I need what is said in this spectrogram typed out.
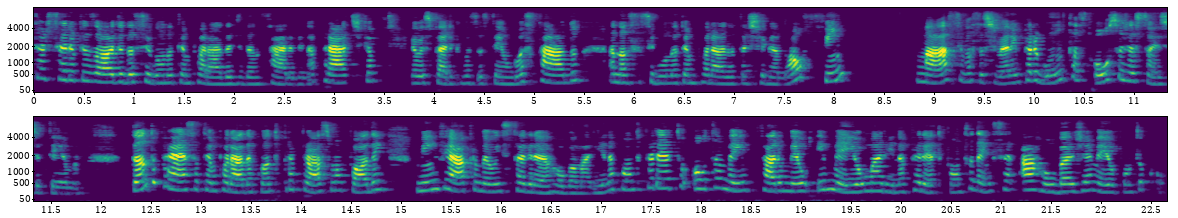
terceiro episódio da segunda temporada de Dança Árabe na Prática. Eu espero que vocês tenham gostado. A nossa segunda temporada está chegando ao fim, mas se vocês tiverem perguntas ou sugestões de tema, tanto para essa temporada quanto para a próxima, podem me enviar para o meu Instagram, marina.pereto, ou também para o meu e-mail, marinapereto.dancer.gmail.com.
